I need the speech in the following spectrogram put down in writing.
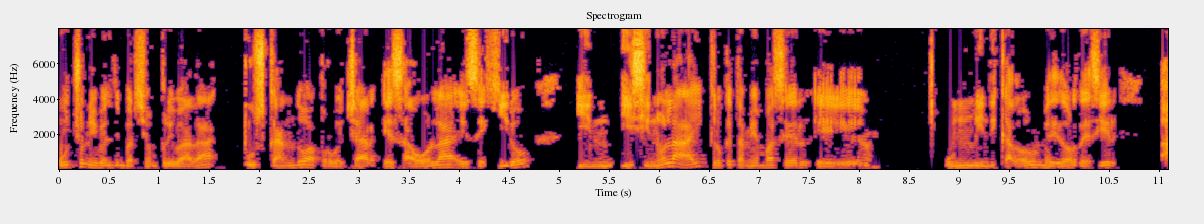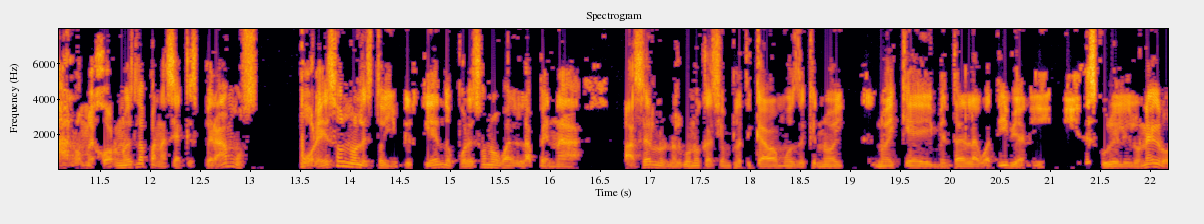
mucho nivel de inversión privada buscando aprovechar esa ola, ese giro, y, y si no la hay, creo que también va a ser eh, un indicador, un medidor de decir, a lo mejor no es la panacea que esperamos, por eso no le estoy invirtiendo, por eso no vale la pena hacerlo. En alguna ocasión platicábamos de que no hay, no hay que inventar el agua tibia ni, descubrir el hilo negro.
